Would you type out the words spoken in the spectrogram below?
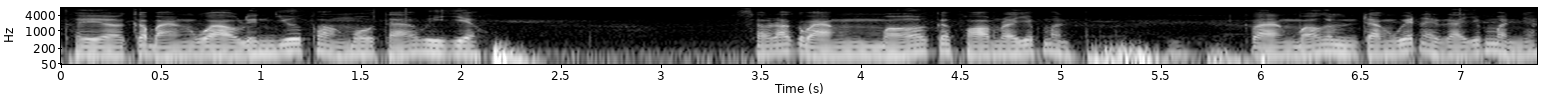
Thì uh, các bạn vào link dưới phần mô tả video. Sau đó các bạn mở cái form ra giúp mình. Các bạn mở cái link trang web này ra giúp mình nhé.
